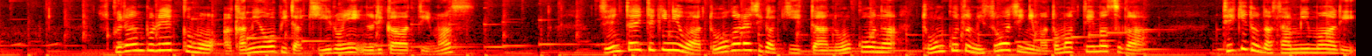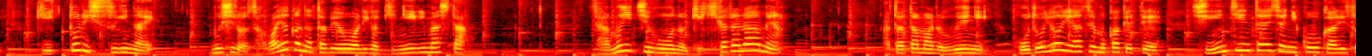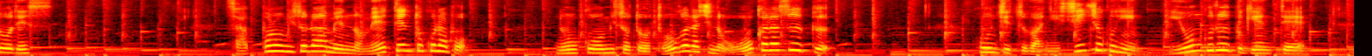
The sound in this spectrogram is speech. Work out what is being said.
スクランブルエッグも赤みを帯びた黄色に塗り替わっています。全体的には唐辛子が効いた濃厚な豚骨味噌味にまとまっていますが適度な酸味もありぎっとりしすぎないむしろ爽やかな食べ終わりが気に入りました。寒い地方の激辛ラーメン。温まる上に程よい汗もかけて新陳代謝に効果ありそうです。札幌味噌ラーメンの名店とコラボ。濃厚味噌と唐辛子の大辛スープ。本日は日清食品イオングループ限定。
